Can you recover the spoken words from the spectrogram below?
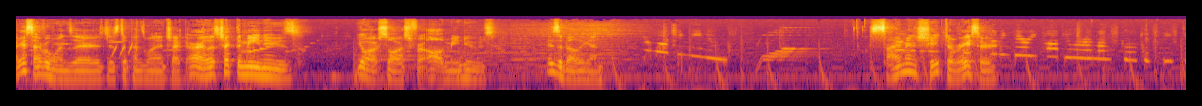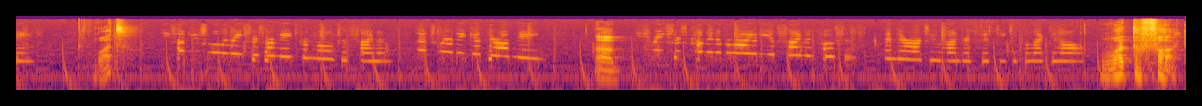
I guess everyone's there. It just depends when I check. All right, let's check the Mii news. Your source for all Mii news. Isabel again. Simon shaped eraser. What? Uh, Erasers come in a variety of Simon poses, and there are 250 to collect in all. what the fuck?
